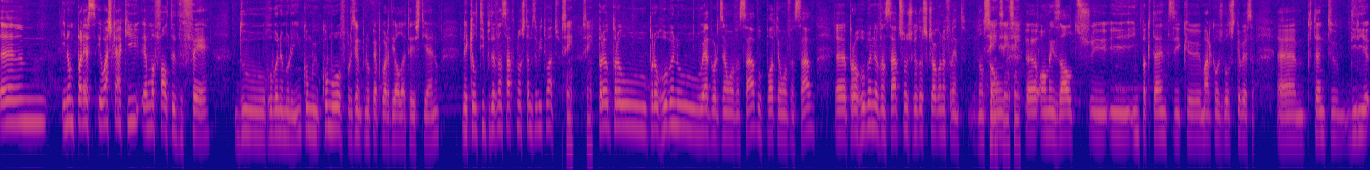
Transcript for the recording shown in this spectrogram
Um, e não me parece, eu acho que há aqui é uma falta de fé do Ruben Amorim, como, como houve, por exemplo, no Pep Guardiola até este ano, naquele tipo de avançado que nós estamos habituados. Sim, sim. Para, para, o, para o Ruben, o Edwards é um avançado, o Pote é um avançado. Uh, para o Ruben, avançados são os jogadores que jogam na frente. Não sim, são sim, sim. Uh, homens altos e, e, impactantes e que marcam os golos de cabeça portanto, diria,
